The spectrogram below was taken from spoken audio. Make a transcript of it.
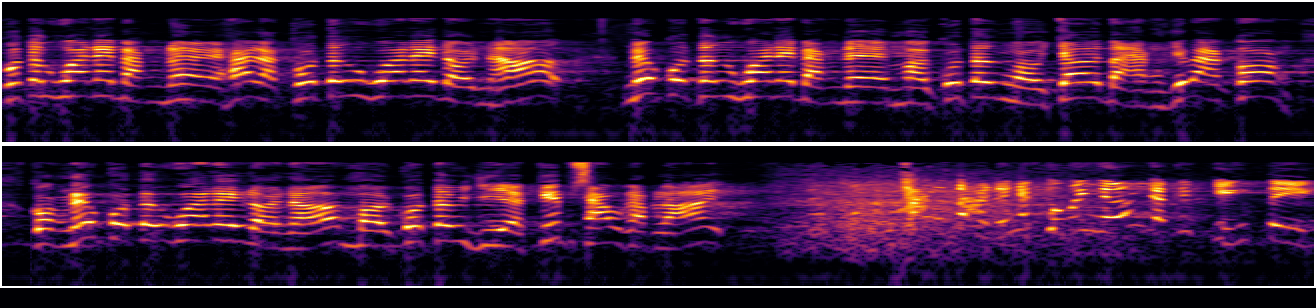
cô tư qua đây bằng đề hay là cô tư qua đây đòi nợ? Nếu cô tư qua đây bằng đề mời cô tư ngồi chơi bàn với ba con. Còn nếu cô tư qua đây đòi nợ mời cô tư về kiếp sau gặp lại. Thằng tài để nhắc tôi mới nhớ nha cái chuyện tiền.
